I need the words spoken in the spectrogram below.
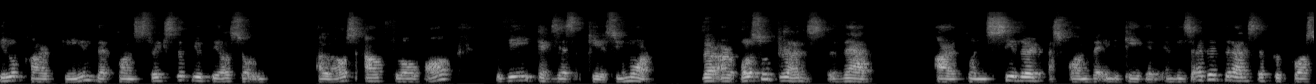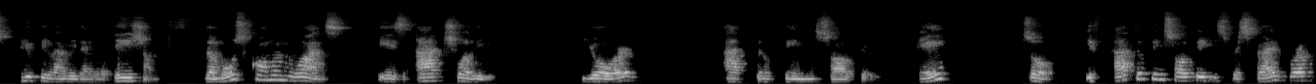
pilocarpine that constricts the pupil so it allows outflow of the excess calcium. There are also drugs that are considered as contraindicated. And these are the drugs that could cause pupillary dilatation. The most common ones is actually your atropine sulfate. Okay? So if atropine sulfate is prescribed for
